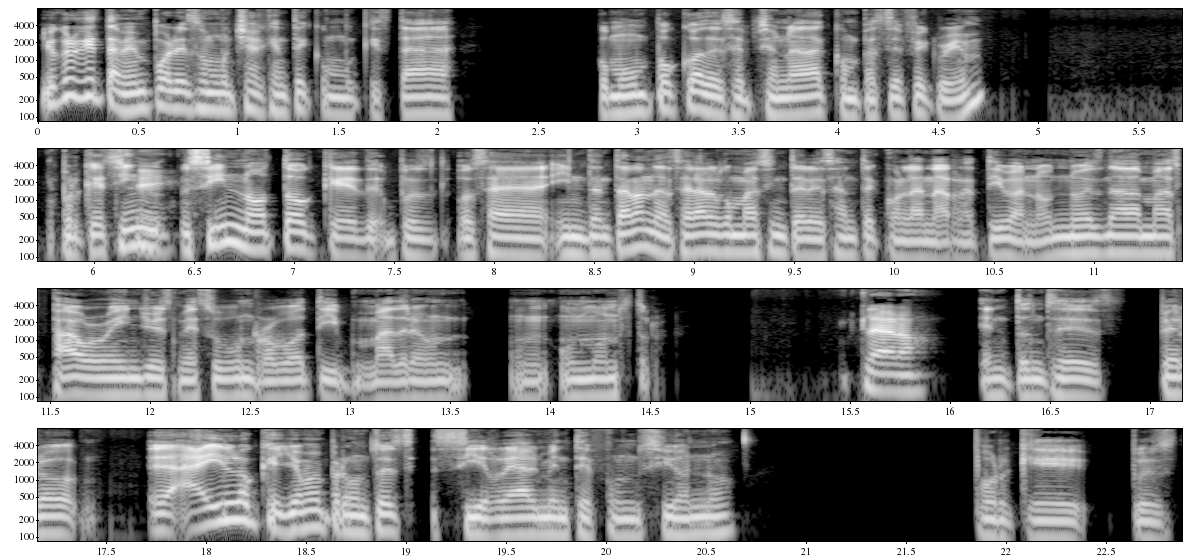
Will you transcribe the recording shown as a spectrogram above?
Yo creo que también por eso mucha gente como que está como un poco decepcionada con Pacific Rim porque sí, sí, noto que, pues, o sea, intentaron hacer algo más interesante con la narrativa, ¿no? No es nada más Power Rangers, me subo un robot y madre un, un, monstruo. Claro. Entonces, pero eh, ahí lo que yo me pregunto es si realmente funcionó. Porque, pues,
